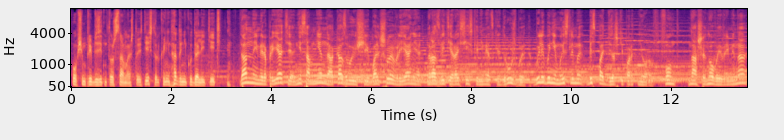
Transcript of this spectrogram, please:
В общем, приблизительно то же самое, что и здесь, только не надо никуда лететь. Данные мероприятия, несомненно оказывающие большое влияние на развитие российско-немецкой дружбы, были бы немыслимы без поддержки партнеров. Фонд «Наши новые времена»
